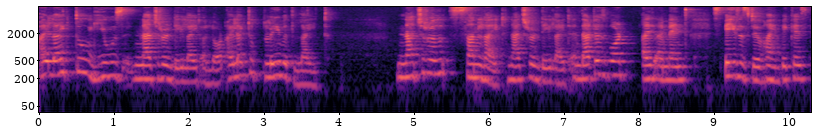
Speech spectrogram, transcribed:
I like to use natural daylight a lot. I like to play with light, natural sunlight, natural daylight. And that is what I, I meant space is divine because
